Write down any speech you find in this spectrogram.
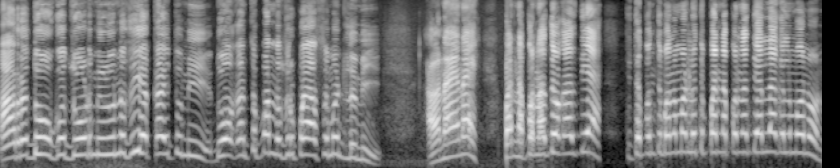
अरे दोघं जोड मिळूनच एक आहे तुम्ही. दोघांचं पन्नास रुपये असं म्हटलं मी. अहो नाही नाही. पन्नास पन्नास दोघांना द्या. तिथं पण तुम्हाला म्हटलं होतं पन्नास पन्नास द्यायला लागेल म्हणून.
